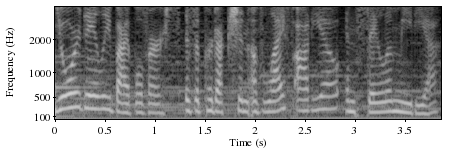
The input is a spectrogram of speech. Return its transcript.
Your Daily Bible Verse is a production of Life Audio and Salem Media.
